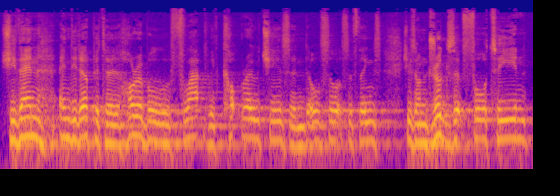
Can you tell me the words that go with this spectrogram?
She then ended up at a horrible flat with cockroaches and all sorts of things. She was on drugs at 14.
